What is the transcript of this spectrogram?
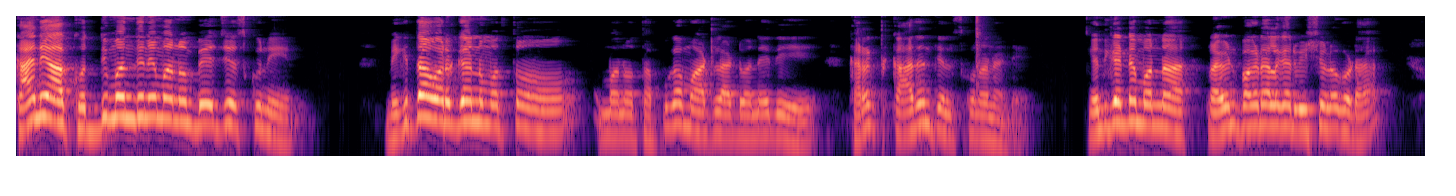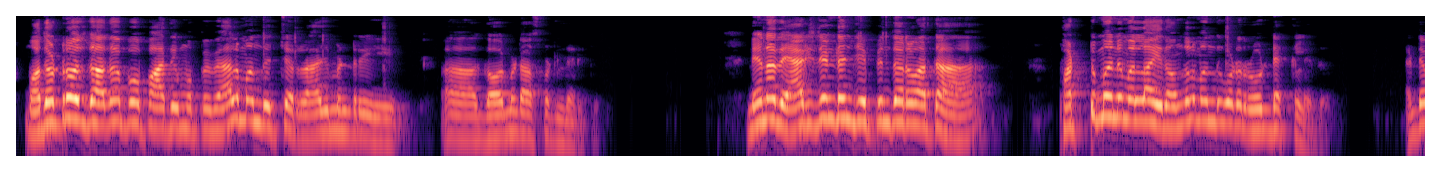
కానీ ఆ కొద్ది మందిని మనం బేస్ చేసుకుని మిగతా వర్గాన్ని మొత్తం మనం తప్పుగా మాట్లాడడం అనేది కరెక్ట్ కాదని తెలుసుకున్నానండి. ఎందుకంటే మొన్న ప్రవీణ్ పగడాల గారి విషయంలో కూడా మొదటి రోజు దాదాపు పాతి ముప్పై వేల మంది వచ్చారు రాజమండ్రి గవర్నమెంట్ హాస్పిటల్ దగ్గరికి. నేను అది యాక్సిడెంట్ అని చెప్పిన తర్వాత పట్టుమని మళ్ళీ ఐదు వందల మంది కూడా రోడ్డు ఎక్కలేదు. అంటే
